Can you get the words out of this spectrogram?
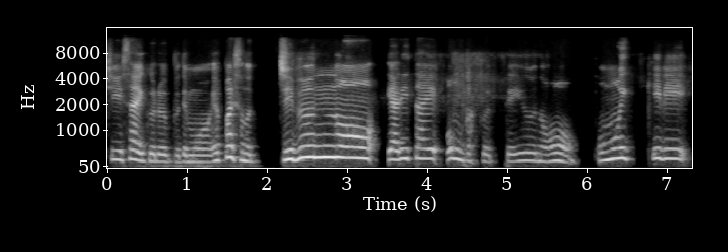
小さいグループでもやっぱりその自分のやりたい音楽っていうのを思いっきり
